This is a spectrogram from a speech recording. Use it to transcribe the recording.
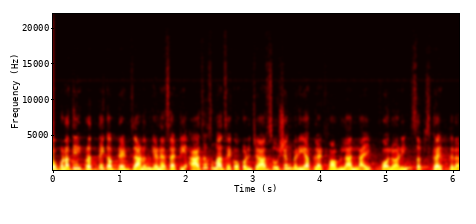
कोकणातील प्रत्येक अपडेट जाणून घेण्यासाठी आजच माझे कोकणच्या सोशल मीडिया प्लॅटफॉर्मला लाईक फॉलो आणि सबस्क्राईब करा.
